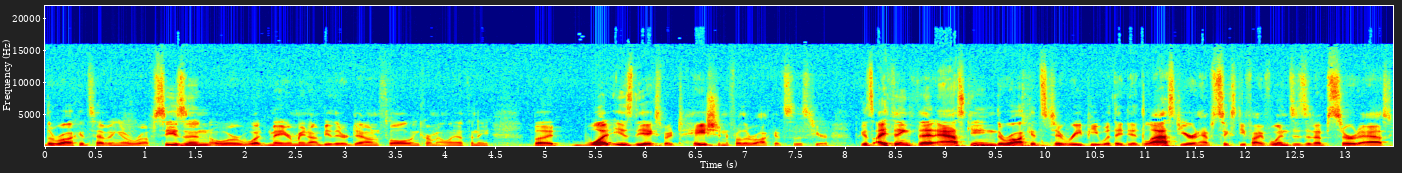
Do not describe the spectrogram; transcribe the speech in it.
the Rockets having a rough season or what may or may not be their downfall in Carmelo Anthony. But what is the expectation for the Rockets this year? Because I think that asking the Rockets to repeat what they did last year and have 65 wins is an absurd ask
